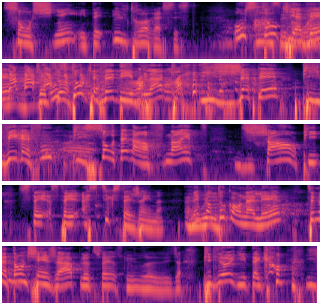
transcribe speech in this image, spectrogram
son chien était ultra raciste. Aussitôt Ah, qu'il y bon, avait, ouais. Aussitôt qu'il y avait des blacks, il jappait, puis il virait fou, puis il sautait dans la fenêtre du char, puis c'était, c'était, asti que c'était gênant. N'importe oui. où qu'on allait, tu sais, mettons le chien jappe, là, tu fais, excuse, euh, puis là, il était comme, il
